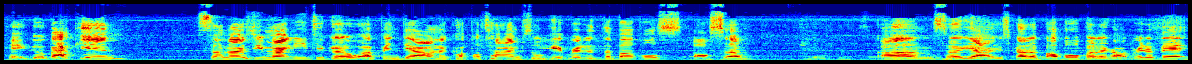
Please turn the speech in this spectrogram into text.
Okay, go back in. Sometimes you might need to go up and down a couple times. We'll get rid of the bubbles also. Um, so yeah, I just got a bubble, but I got rid of it.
